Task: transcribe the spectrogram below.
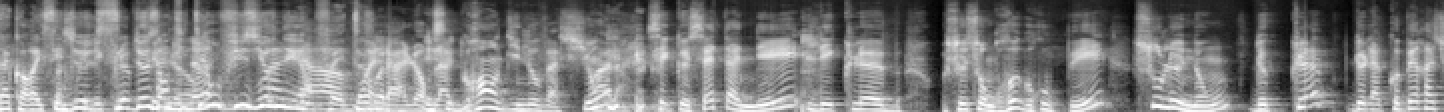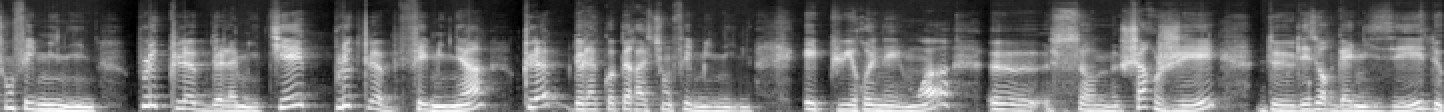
D'accord, et ces deux, ces entités ont fusionné Voilà, en fait. Voilà, Voilà. alors Et la grande innovation, Voilà. c'est que cette année, les clubs se sont regroupés sous le nom de Club de la coopération féminine. Plus club de l'amitié, plus club féminin, club de la coopération féminine. Et puis René et moi euh, sommes chargés de les organiser, de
